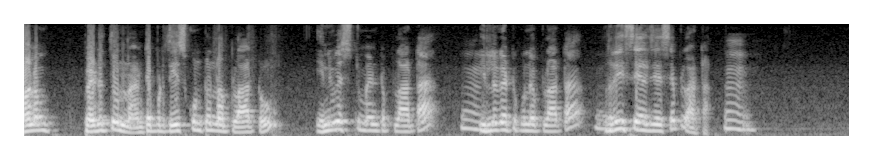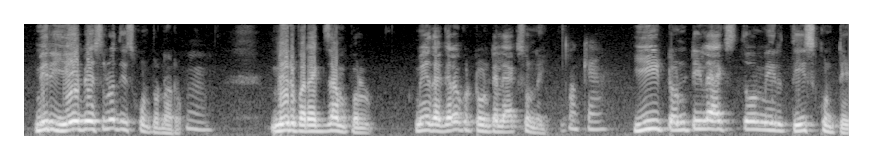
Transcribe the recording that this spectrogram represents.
మనం పెడుతున్న అంటే ఇప్పుడు తీసుకుంటున్న ప్లాటు ఇన్వెస్ట్మెంట్ ప్లాటా. ఇల్లు కట్టుకునే ప్లాటా రీసేల్ చేసే ప్లాటా. మీరు ఏ బేస్లో తీసుకుంటున్నారు. మీరు ఫర్ ఎగ్జాంపుల్ మీ దగ్గర ఒక ట్వంటీ ల్యాక్స్ ఉన్నాయి. ఓకే. ఈ ట్వంటీ ల్యాక్స్తో మీరు తీసుకుంటే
